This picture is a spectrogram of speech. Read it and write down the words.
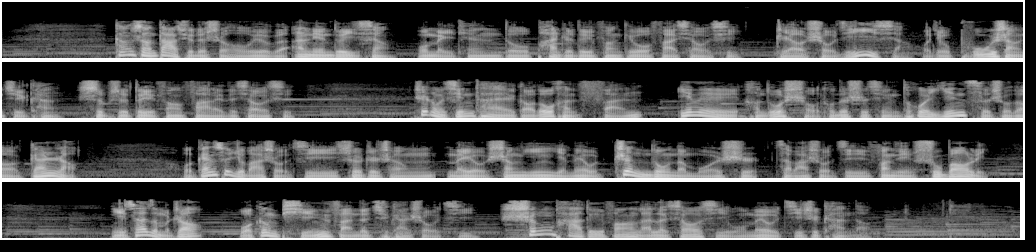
刚上大学的时候，我有个暗恋对象，我每天都盼着对方给我发消息，只要手机一响，我就扑上去看是不是对方发来的消息。这种心态搞得我很烦，因为很多手头的事情都会因此受到干扰。我干脆就把手机设置成没有声音也没有震动的模式，再把手机放进书包里。你猜怎么着？我更频繁的去看手机，生怕对方来了消息我没有及时看到。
